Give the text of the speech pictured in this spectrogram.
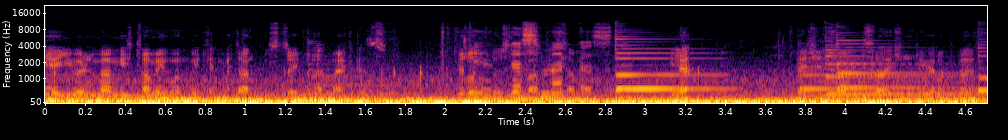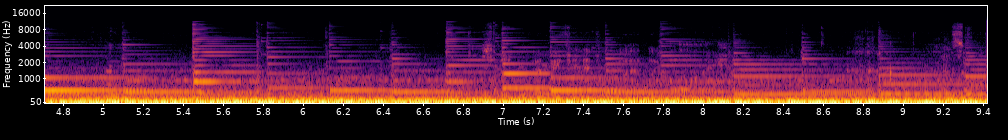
yeah, you in Mummy's tummy when we came down to Stephen at Macca's. Yeah, in Mummy's Macca's. Yeah. There's your train station to go to Perth. Just be very careful where we buy. That's all.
